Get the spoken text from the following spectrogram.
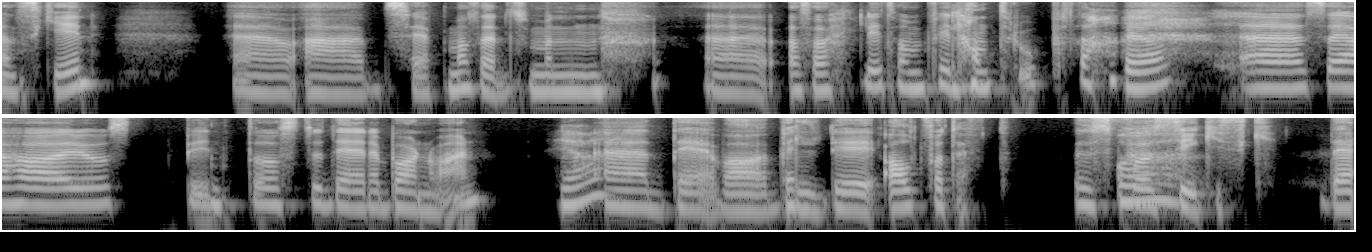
mennesker. Eh, og jeg ser på meg selv som en eh, Altså litt sånn filantrop, da. Ja. Eh, så jeg har jo begynt å studere barnevern. Ja. Eh, det var veldig altfor tøft. For oh, ja. psykisk. Det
